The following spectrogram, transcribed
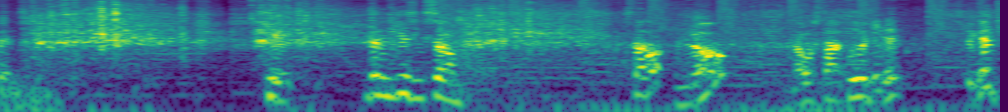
it. Okay, then using some. Stop. No. No, start doing it. It's good.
